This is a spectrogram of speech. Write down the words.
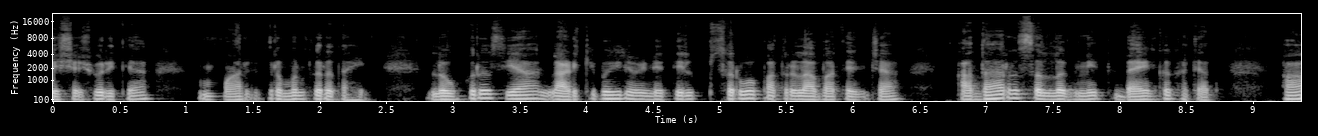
यशस्वीरित्या मार्गक्रमण करत आहे. लवकरच या लाडकी बहीण योजनेतील सर्व पात्र लाभार्थ्यांच्या आधार संलग्नित बँक खात्यात हा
